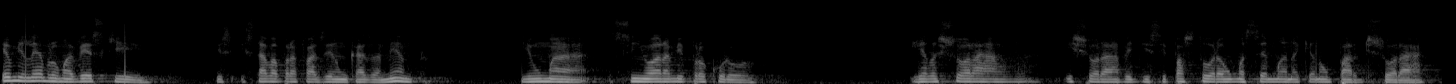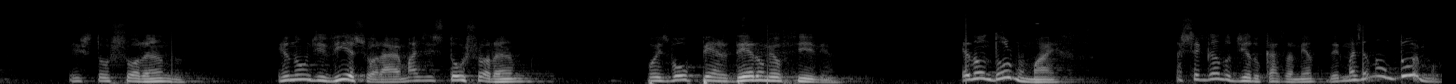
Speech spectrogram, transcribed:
Eu me lembro uma vez que, que estava para fazer um casamento e uma senhora me procurou. E ela chorava e chorava e disse: Pastor, há uma semana que eu não paro de chorar. Eu estou chorando. Eu não devia chorar, mas estou chorando, pois vou perder o meu filho. Eu não durmo mais. Está chegando o dia do casamento dele, mas eu não durmo.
